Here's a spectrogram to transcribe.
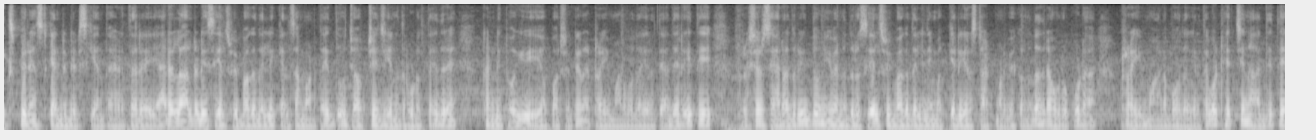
ಎಕ್ಸ್ಪೀರಿಯನ್ಸ್ಡ್ ಕ್ಯಾಂಡಿಡೇಟ್ಸ್ಗೆ ಅಂತ ಹೇಳ್ತಾರೆ. ಯಾರೆಲ್ಲ ಆಲ್ರೆಡಿ ಸೇಲ್ಸ್ ವಿಭಾಗದಲ್ಲಿ ಕೆಲಸ ಮಾಡ್ತಾ ಇದ್ದು ಜಾಬ್ ಚೇಂಜ್ ಏನಾದರೂ ಹುಡುಕ್ತಾ ಇದ್ದರೆ ಖಂಡಿತವಾಗಿ ಈ ಅಪಾರ್ಚುನಿಟಿನ ಟ್ರೈ ಮಾಡ್ಬೋದಾಗಿರುತ್ತೆ. ಅದೇ ರೀತಿ ಫ್ರೆಷರ್ಸ್ ಯಾರಾದರೂ ಇದ್ದು, ನೀವೇನಾದರೂ ಸೇಲ್ಸ್ ವಿಭಾಗದಲ್ಲಿ ನಿಮ್ಮ ಕೆರಿಯರ್ ಸ್ಟಾರ್ಟ್ ಮಾಡಬೇಕು ಅನ್ನೋದಾದರೆ ಅವರು ಕೂಡ ಟ್ರೈ ಮಾಡಬಹುದಾಗಿರುತ್ತೆ. ಬಟ್ ಹೆಚ್ಚಿನ ಆದ್ಯತೆ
